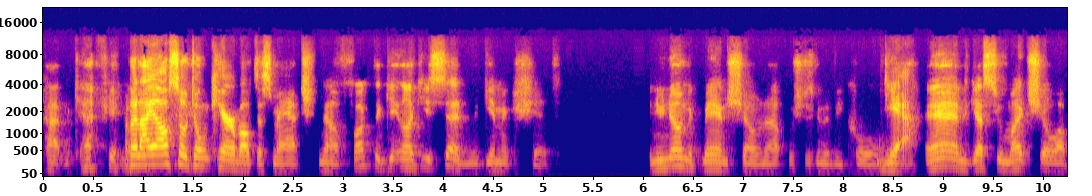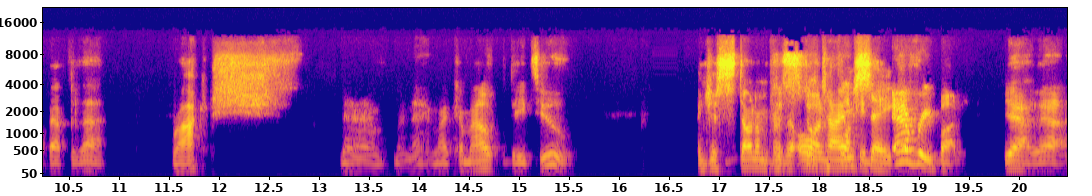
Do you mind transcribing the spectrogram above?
Pat McAfee. But I also don't care about this match. now fuck the game. Like you said, the gimmick shit. And you know McMahon's showing up, which is going to be cool. Yeah, And guess who might show up after that? Rock Shh. Yeah, he might come out day two. And just stun him for Just the old time's sake. Everybody. Yeah, yeah.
